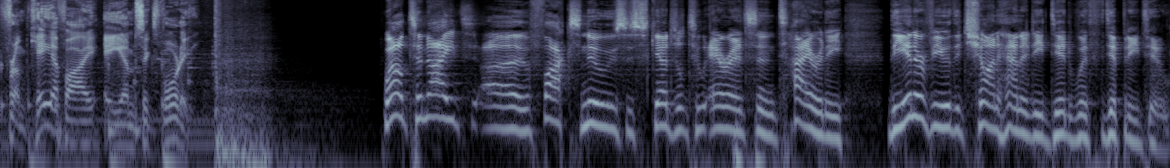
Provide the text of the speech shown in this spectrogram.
from KFI AM 640. Well, tonight, uh, Fox News is scheduled to air in its entirety the interview that Sean Hannity did with Dippity Do.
